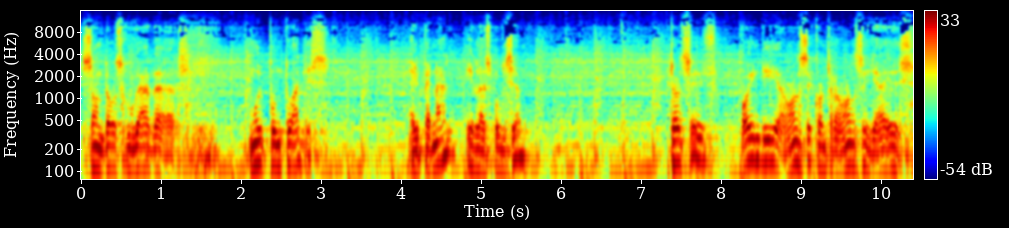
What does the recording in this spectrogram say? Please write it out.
son dos jugadas muy puntuales, el penal y la expulsión. Entonces, hoy en día 11 contra 11 ya es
